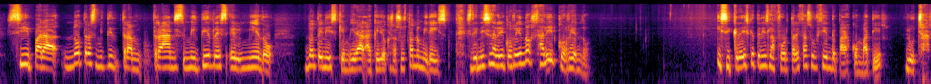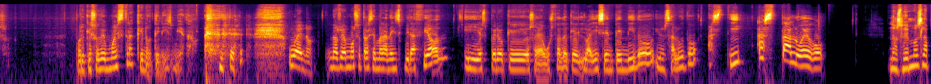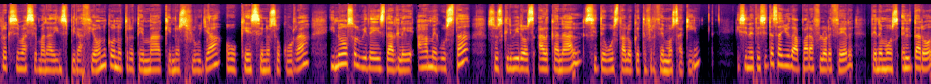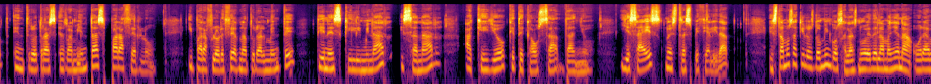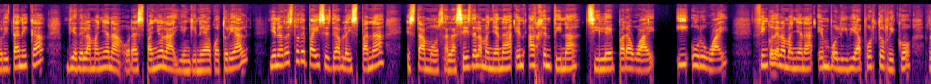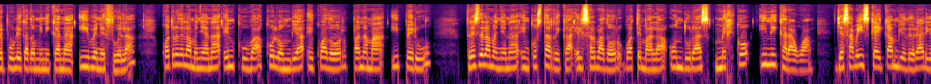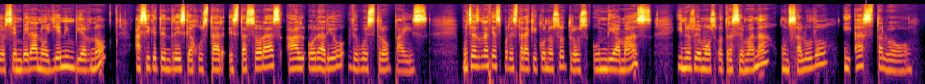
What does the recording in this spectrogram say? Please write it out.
Si para no transmitir, transmitirles el miedo no tenéis que mirar aquello que os asusta, no miréis. Si tenéis que salir corriendo, salir corriendo. Y si creéis que tenéis la fortaleza suficiente para combatir, luchar. Porque eso demuestra que no tenéis miedo. bueno, nos vemos otra semana de inspiración y espero que os haya gustado, que lo hayáis entendido y un saludo y hasta luego. Nos vemos la próxima semana de inspiración con otro tema que nos fluya o que se nos ocurra. Y no os olvidéis darle a me gusta, suscribiros al canal si te gusta lo que te ofrecemos aquí. Y si necesitas ayuda para florecer, tenemos el tarot, entre otras herramientas, para hacerlo. Y para florecer naturalmente, tienes que eliminar y sanar aquello que te causa daño. Y esa es nuestra especialidad. Estamos aquí los domingos a las 9 de la mañana hora británica, 10 de la mañana hora española y en Guinea Ecuatorial, y en el resto de países de habla hispana estamos a las 6 de la mañana en Argentina, Chile, Paraguay y Uruguay, 5 de la mañana en Bolivia, Puerto Rico, República Dominicana y Venezuela, 4 de la mañana en Cuba, Colombia, Ecuador, Panamá y Perú, 3 de la mañana en Costa Rica, El Salvador, Guatemala, Honduras, México y Nicaragua. Ya sabéis que hay cambio de horarios en verano y en invierno, así que tendréis que ajustar estas horas al horario de vuestro país. Muchas gracias por estar aquí con nosotros un día más y nos vemos otra semana. Un saludo y hasta luego.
